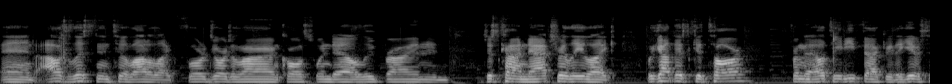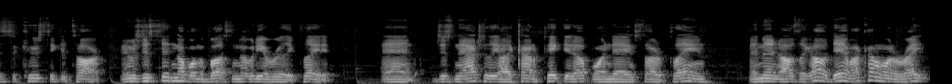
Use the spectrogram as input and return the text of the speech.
And I was listening to a lot of like Florida Georgia Line, Cole Swindell, Luke Bryan, and just kind of naturally like we got this guitar from the LTD factory. They gave us this acoustic guitar, and it was just sitting up on the bus, and nobody ever really played it. And just naturally, I kind of picked it up one day and started playing. And then I was like, oh damn, I kind of want to write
